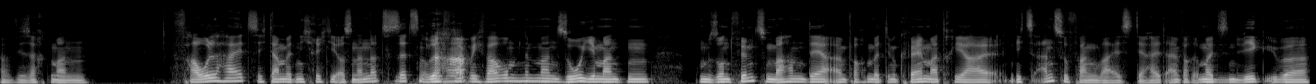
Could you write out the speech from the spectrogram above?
äh, wie sagt man, Faulheit, sich damit nicht richtig auseinanderzusetzen. Oder ich Aha. frage mich, warum nimmt man so jemanden, um so einen Film zu machen, der einfach mit dem Quellenmaterial nichts anzufangen weiß, der halt einfach immer diesen Weg über,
